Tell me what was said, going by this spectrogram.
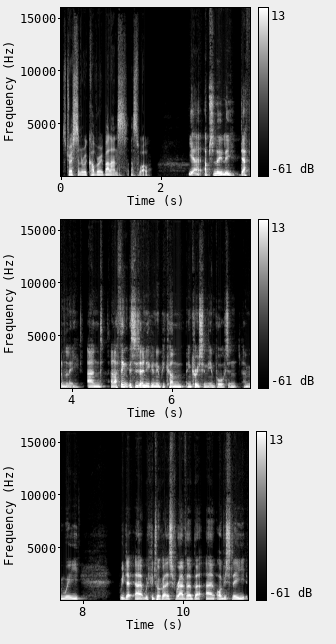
stress and recovery balance as well. Yeah, absolutely, definitely, and and I think this is only going to become increasingly important. I mean, we we uh, we could talk about this forever, but uh, obviously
